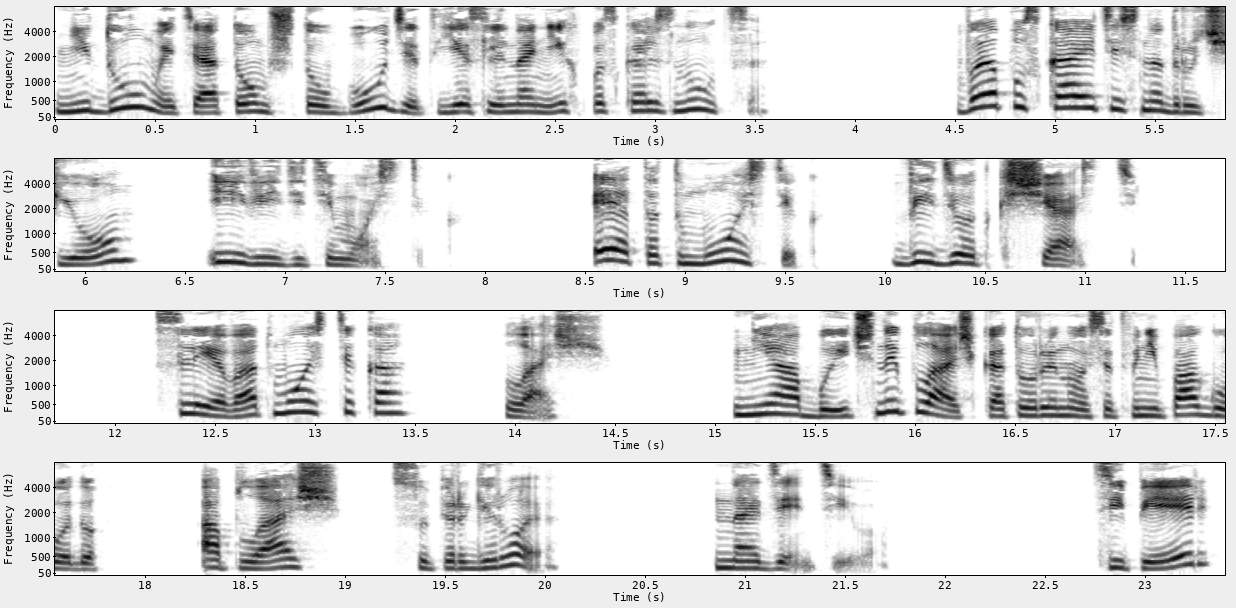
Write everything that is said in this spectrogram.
Не думайте о том, что будет, если на них поскользнуться. Вы опускаетесь над ручьем и видите мостик. Этот мостик ведет к счастью. Слева от мостика — плащ. Необычный плащ, который носят в непогоду, а плащ супергероя. Наденьте его. Теперь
